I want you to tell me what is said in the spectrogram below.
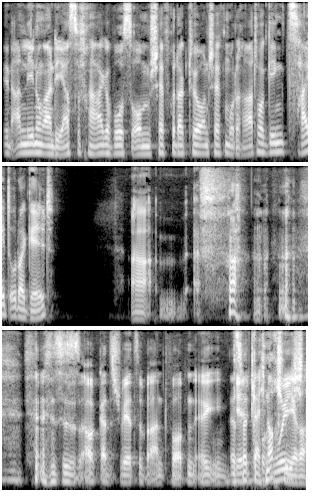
In Anlehnung an die erste Frage, wo es um Chefredakteur und Chefmoderator ging, Zeit oder Geld? Ah, es ist auch ganz schwer zu beantworten. Äh, es wird gleich noch schwerer.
